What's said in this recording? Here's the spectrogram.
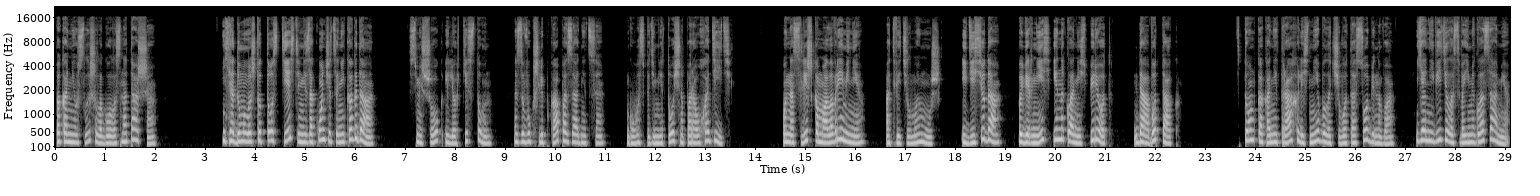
пока не услышала голос Наташи. «Я думала, что тост тестя не закончится никогда!» Смешок и легкий стон. Звук шлепка по заднице. «Господи, мне точно пора уходить!» «У нас слишком мало времени», — ответил мой муж. «Иди сюда, повернись и наклонись вперед. Да, вот так». В том, как они трахались, не было чего-то особенного. Я не видела своими глазами,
